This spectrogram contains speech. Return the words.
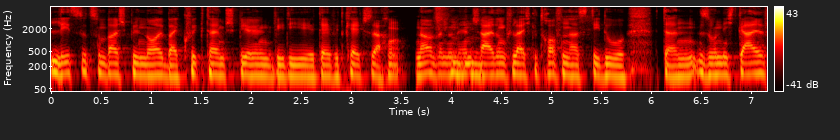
lädst du zum Beispiel neu bei Quicktime-Spielen wie die David Cage-Sachen. Ne? Wenn du eine Entscheidung vielleicht getroffen hast, die du dann so nicht geil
